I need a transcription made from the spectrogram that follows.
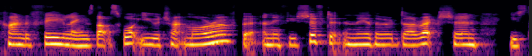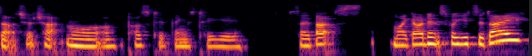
kind of feelings, that's what you attract more of. But and if you shift it in the other direction, you start to attract more of the positive things to you. So that's my guidance for you today.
